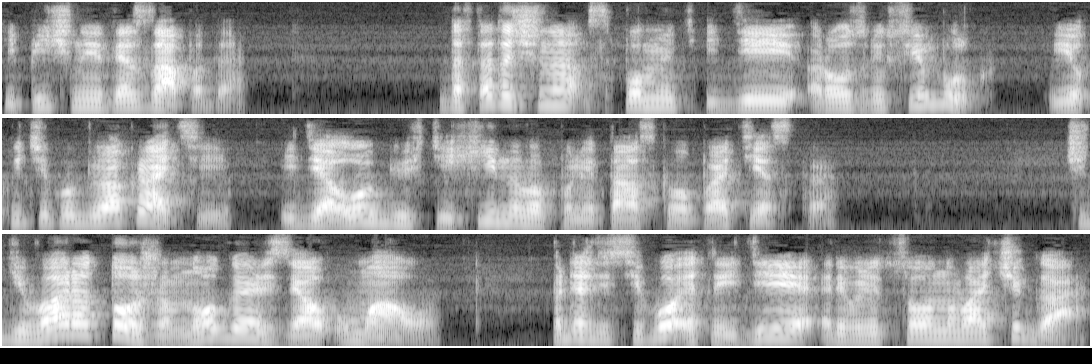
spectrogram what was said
типичные для Запада. Достаточно вспомнить идеи Розы Люксембург, ее критику бюрократии, идеологию стихийного пролетарского протеста. Че тоже многое взял у Мао. Прежде всего, это идея революционного очага,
